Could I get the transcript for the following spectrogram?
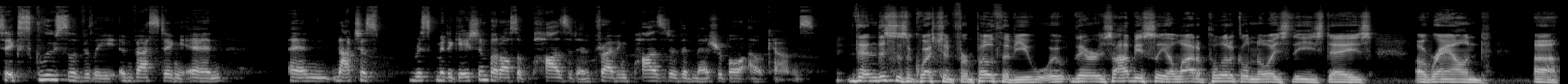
to exclusively investing in and not just risk mitigation, but also positive, driving positive and measurable outcomes. Then this is a question for both of you. There is obviously a lot of political noise these days around uh,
